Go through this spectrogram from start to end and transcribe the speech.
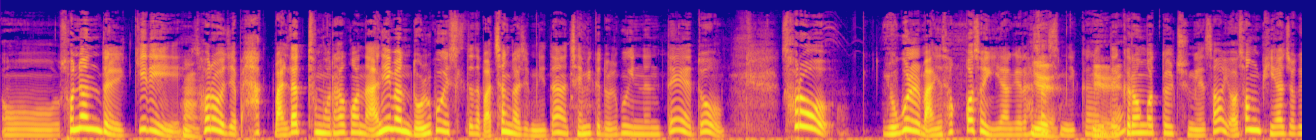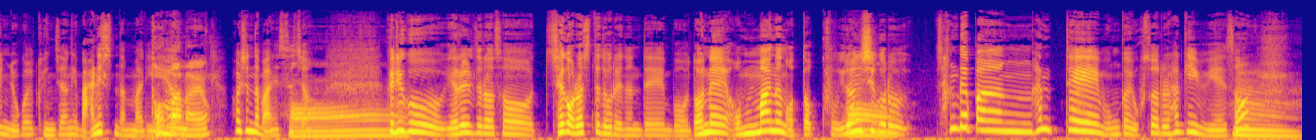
어, 소년들끼리 응. 서로 이제 막 말다툼을 하거나 아니면 놀고 있을 때도 마찬가지입니다. 재밌게 놀고 있는 때에도 서로 욕을 많이 섞어서 이야기를 예, 하셨습니까? 예, 예. 근데 그런 것들 중에서 여성 비하적인 욕을 굉장히 많이 쓴단 말이에요. 더 많아요? 훨씬 더 많이 쓰죠. 어... 그리고 예를 들어서 제가 어렸을 때도 그랬는데 뭐 너네 엄마는 어떻고 이런 어... 식으로 상대방한테 뭔가 욕설을 하기 위해서 음...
